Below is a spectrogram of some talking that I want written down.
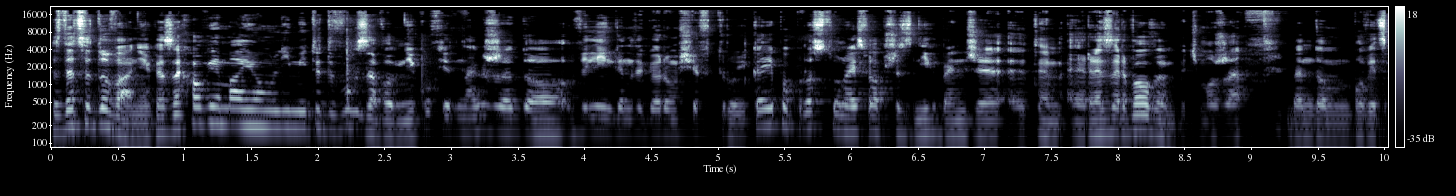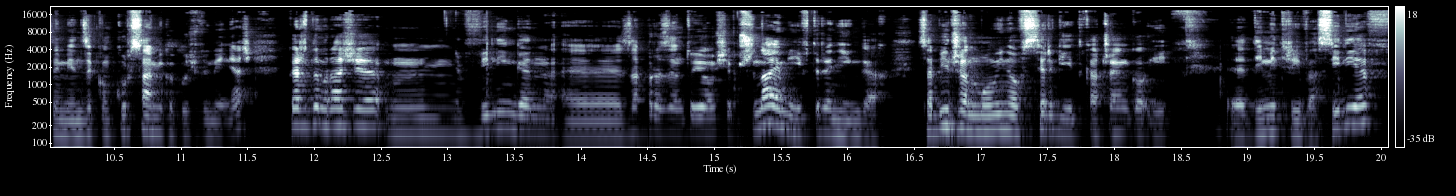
Zdecydowanie. Kazachowie mają limit dwóch zawodników, jednakże do Willingen wybiorą się w trójkę i po prostu najsłabszy z nich będzie e, tym rezerwowym. Być może będą powiedzmy między konkursami kogoś wymieniać. W każdym razie mm, w Willingen e, zaprezentują się przynajmniej w treningach Sabirczan Muminow, Sergiej Tkaczenko i e, Dmitrij Wasiliew.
